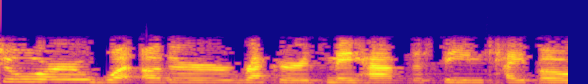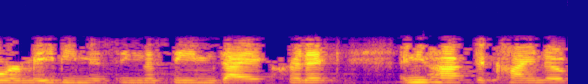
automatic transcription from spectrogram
sure what other records may have the same typo or maybe missing the same diacritic, and you have to kind of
